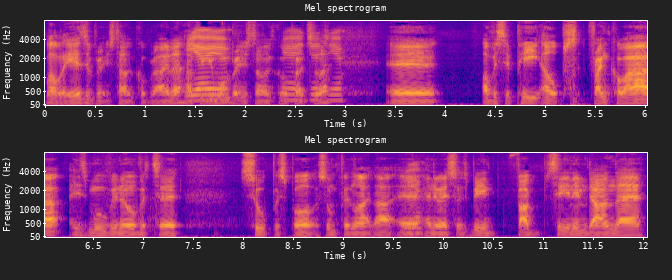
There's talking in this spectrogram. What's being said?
Well, he is a British Talent Cup rider. I Yeah, think he yeah. won British Talent Cup Yeah, he actually. did, yeah. Uh, obviously, Pete helps Franco out. Is moving over to Super Sport or something like that. Uh, Yeah. Anyway, so it's been fab seeing him down there.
